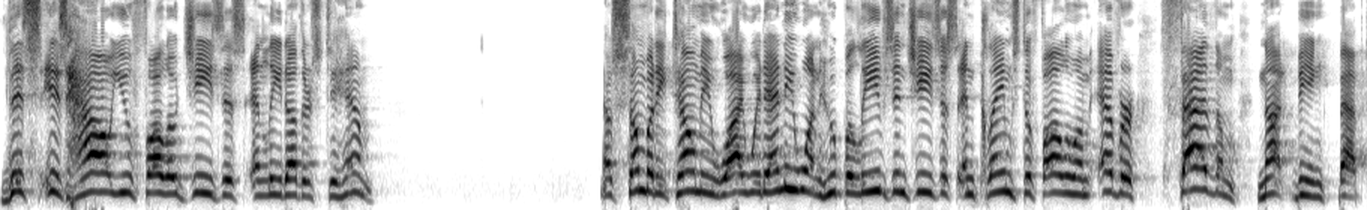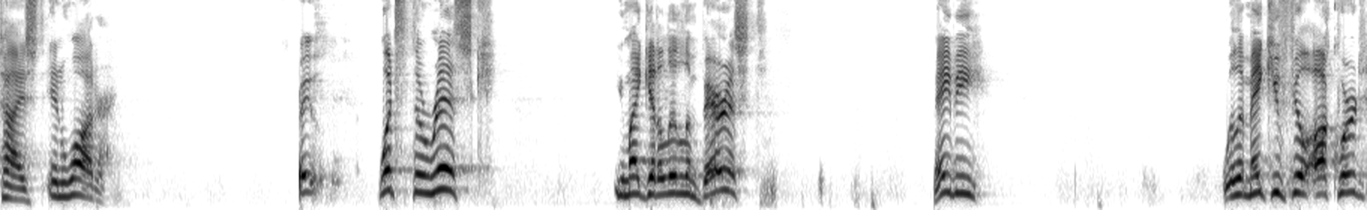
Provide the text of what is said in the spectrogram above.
This is how you follow Jesus and lead others to Him. Now, somebody tell me why would anyone who believes in Jesus and claims to follow Him ever fathom not being baptized in water? Right? What's the risk? You might get a little embarrassed. Maybe. Will it make you feel awkward?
